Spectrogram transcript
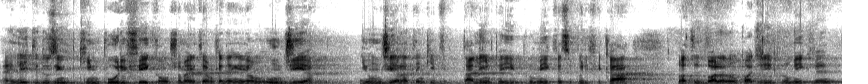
é, líquidos que impurificam, chamaram de um dia e um dia ela tem que estar tá limpa e ir para o mikve se purificar. Nota de bola não pode ir para o mikve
